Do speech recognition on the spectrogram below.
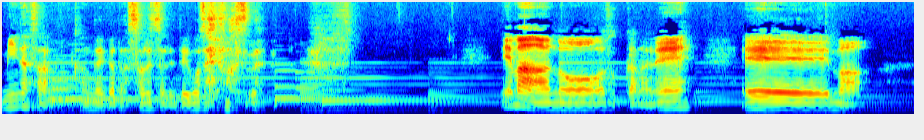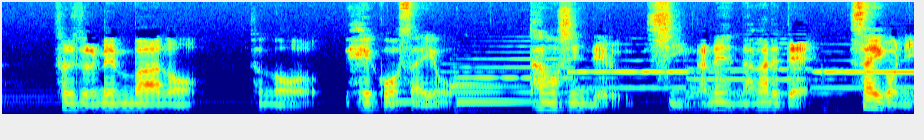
皆さん考え方それぞれでございます で、まあ、あの、そっからね、えー、まあ、それぞれメンバーの、その、平行祭を楽しんでいるシーンがね、流れて、最後に、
